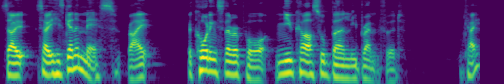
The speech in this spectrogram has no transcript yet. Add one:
so so he's going to miss right, according to the report, Newcastle, Burnley, Brentford. Okay,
